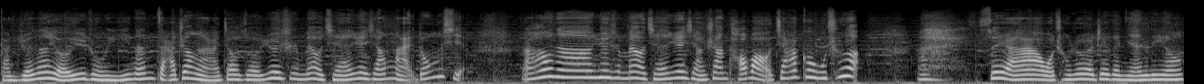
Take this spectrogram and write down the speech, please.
感觉呢，有一种疑难杂症啊，叫做越是没有钱，越想买东西。然后呢，越是没有钱，越想上淘宝加购物车。唉，虽然啊，我承受了这个年龄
